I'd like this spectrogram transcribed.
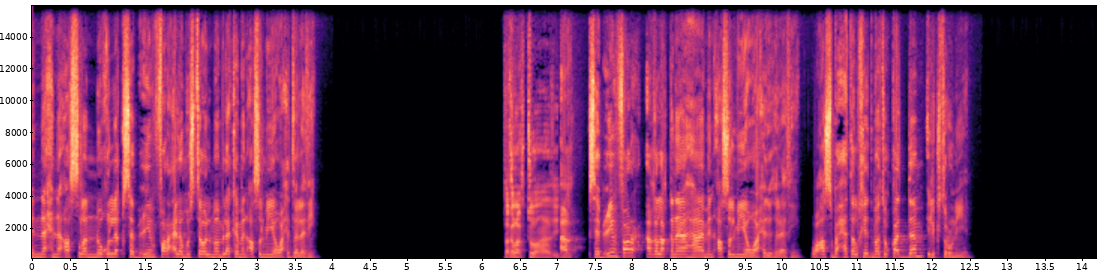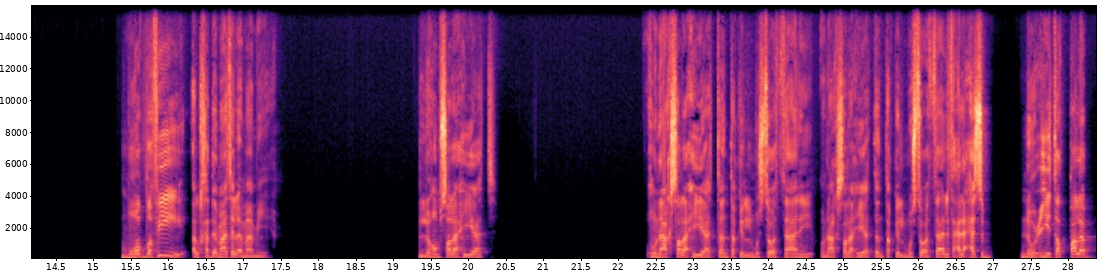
إن إحنا أصلا نغلق 70 فرع على مستوى المملكة من أصل 131 أغلقتوها هذه. أغ- 70 فرع أغلقناها من أصل 131 وأصبحت الخدمة تقدم الكترونيا. موظفي الخدمات الأمامية. لهم صلاحيات. هناك صلاحيات تنتقل للمستوى الثاني، هناك صلاحيات تنتقل للمستوى الثالث على حسب نوعية الطلب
